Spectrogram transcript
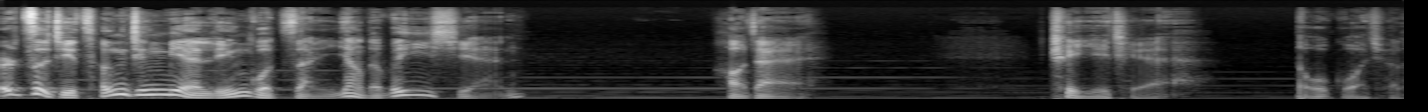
而自己曾经面临过怎样的危险。好在，这一切都过去了。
